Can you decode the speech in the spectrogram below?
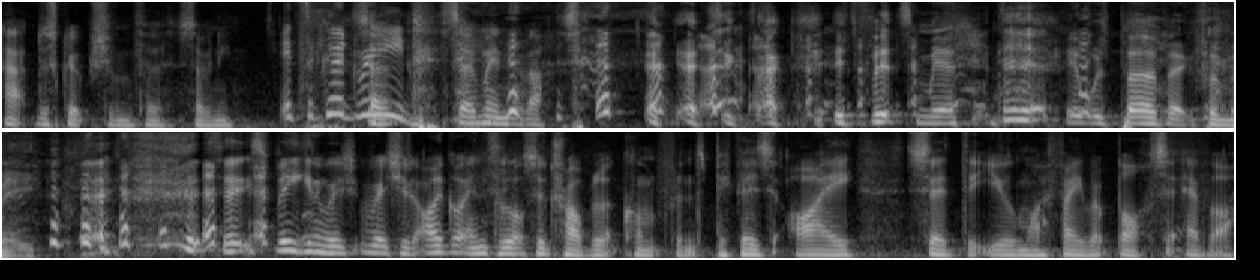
apt description for so many. It's a good so, read. So many of us. yes, exactly. It fits me. It was perfect for me. so speaking of which, Richard, I got into lots of trouble at conference because I said that you were my favourite boss ever.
